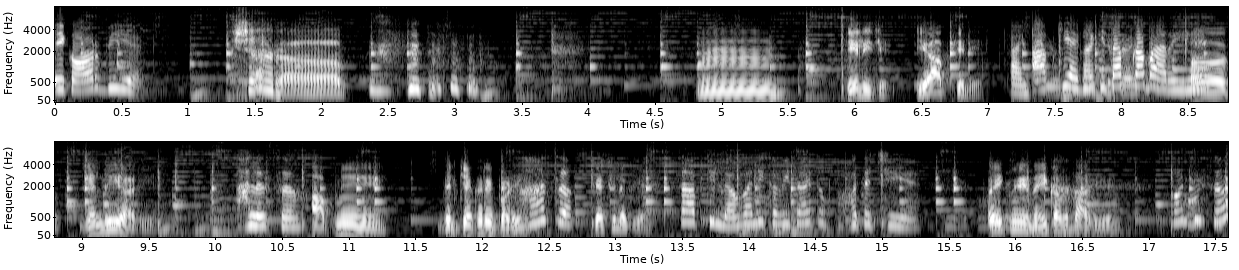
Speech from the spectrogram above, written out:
एक और भी है। शराब हम्म, ये लीजिए ये आपके लिए। आपकी अगली किताब कब आ रही है? जल्दी आ रही है। Hello sir. आपने दिल क्या करे पढ़ी? हाँ सर। कैसी लगी आपकी लव वाली कविताएँ तो बहुत अच्छी है। एक मेरी नई कविता आ रही है। कौन सी सर?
